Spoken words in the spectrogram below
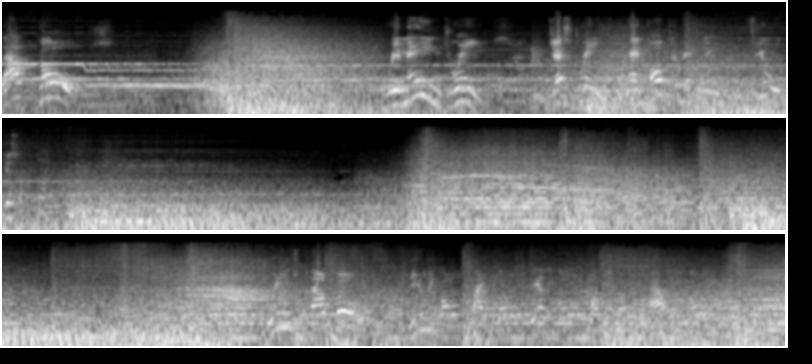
Without goals. Remain dreams, just dreams, and ultimately fuel disappointment. Dreams without goals, yearly goals, life goals, daily goals, monthly goals, hourly goals,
